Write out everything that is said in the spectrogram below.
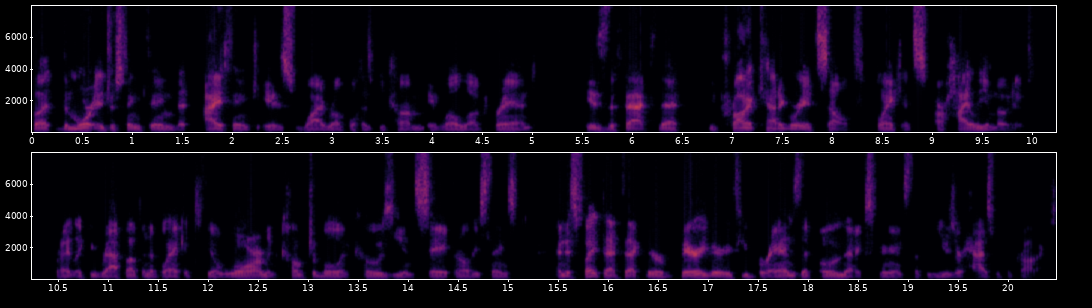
But the more interesting thing that I think is why Rumpl has become a well loved brand is the fact that the product category itself, blankets, are highly emotive, right? Like you wrap up in a blanket to feel warm and comfortable and cozy and safe and all these things. And despite that fact, there are very, very few brands that own that experience that the user has with the product.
